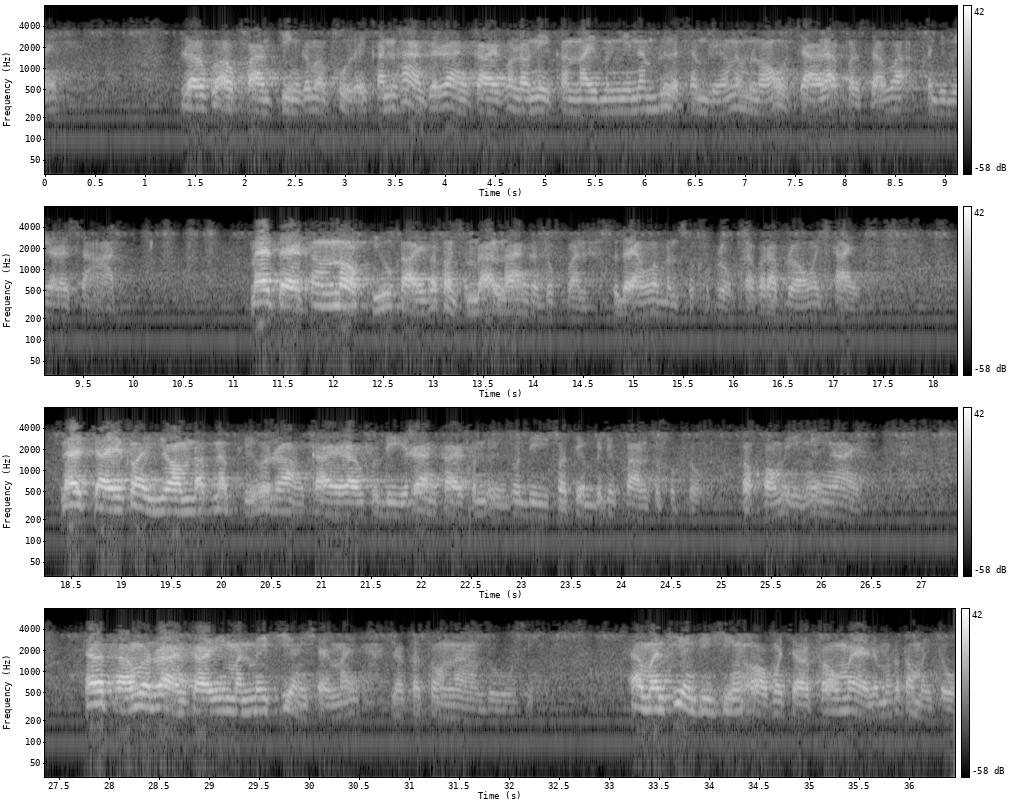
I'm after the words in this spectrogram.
เราก็เอาความจริงก็มาพูดไอ้ขันห้าคือร่างกายของเรานี่ข้างในมันมีน้ำเลือดน้ำเหลืองน้ำหนองอุจาระปัสสาวะมันจะมีอะไรสะอาดแม้แต่ข้างนอกผิวกายก็ต้องชำระล้างกันทุกวัน แสดงว่ามันสกปรกแล้วก็รับรองว่าใช่ และใจก็ยอมรับนับถือว่าร่างกายเราก็ดีร่างกายคนอื่นก็ดีก็เต็มไปด้วยความสกปรกก็ของไม่ง่ายๆถ้าถามว่าร่างกายมันไม่เที่ยงใช่ไหมแล้วก็ต้องนั่งดูสิถ้ามันเที่ยงจริง ๆ ออกมาจากท้องแม่แล้วมันก็ต้องไม่โต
